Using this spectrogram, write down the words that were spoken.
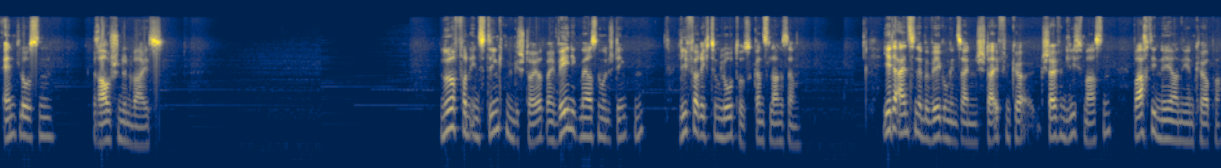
endlosen, rauschenden Weiß. Nur noch von Instinkten gesteuert, bei wenig mehr als nur Instinkten, lief er Richtung Lotus, ganz langsam. Jede einzelne Bewegung in seinen steifen, steifen Gliedmaßen brachte ihn näher an ihren Körper.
